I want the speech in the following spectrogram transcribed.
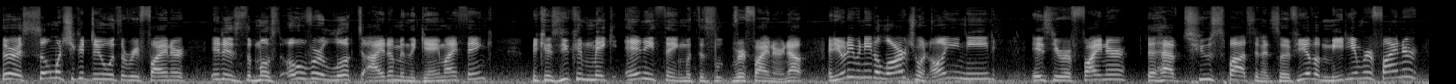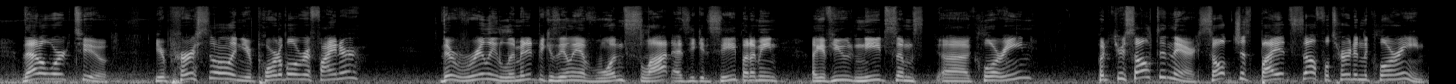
There is so much you could do with the refiner. It is the most overlooked item in the game, I think, because you can make anything with this refiner. Now, and you don't even need a large one. All you need is your refiner that have two spots in it. So if you have a medium refiner, that'll work too. Your personal and your portable refiner, they're really limited because they only have one slot, as you can see. But I mean, like if you need some uh, chlorine, put your salt in there. Salt just by itself will turn into chlorine.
